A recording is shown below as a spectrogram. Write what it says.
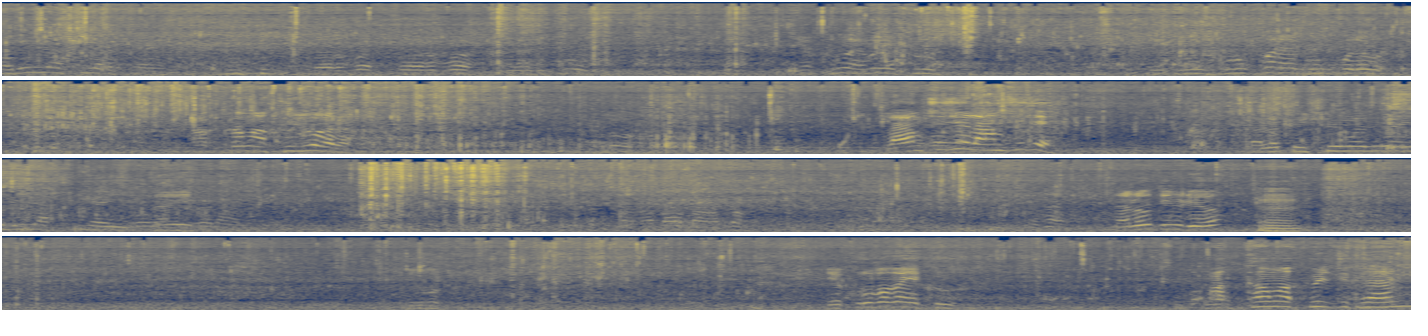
भरून बसले सरबत सरबत एकरू आहे एकरू एक ग्रुप ग्रुपवर आहे ग्रुपवर आहे. अख्खा माफिलो आला. लांबचीच आहे लांबचीच आहे. त्याला पिशवीमध्ये जायची जास्त काही. चालू होती व्हिडिओ एकरू बघा एकरू अख्खा माखवील चिखलान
